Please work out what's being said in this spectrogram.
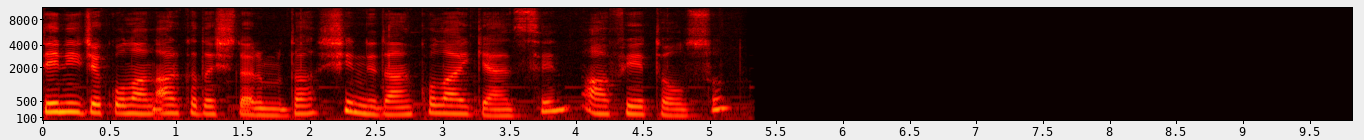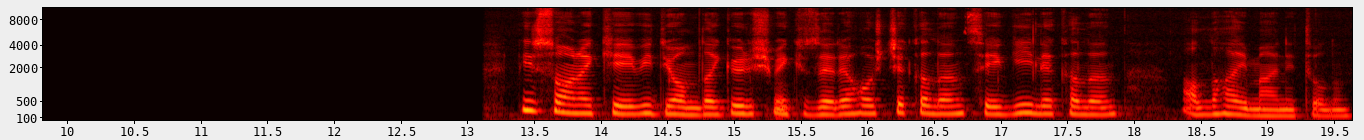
Deneyecek olan arkadaşlarımı da şimdiden kolay gelsin, afiyet olsun. Bir sonraki videomda görüşmek üzere. Hoşçakalın, sevgiyle kalın. Allah'a emanet olun.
